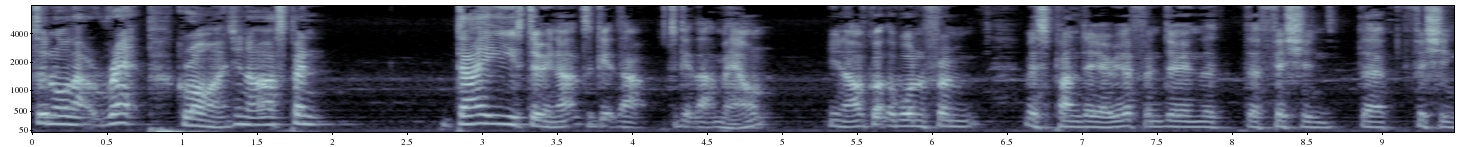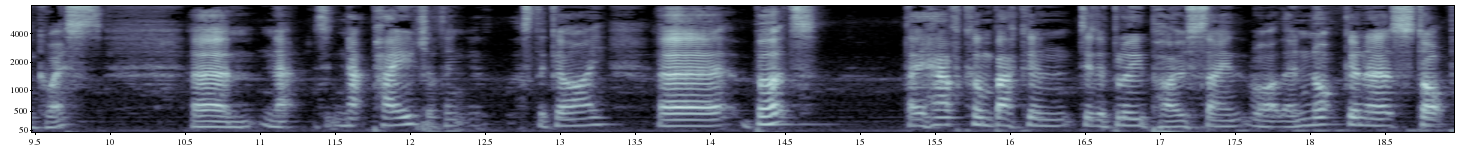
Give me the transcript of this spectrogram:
doing all that rep grind. You know, I spent days doing that to get that to get that mount. You know, I've got the one from Miss Pandaria from doing the, the fishing the fishing quests. Um, Nat, Nat Pagle, I think that's the guy. Uh, but they have come back and did a blue post saying, right, they're not going to stop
